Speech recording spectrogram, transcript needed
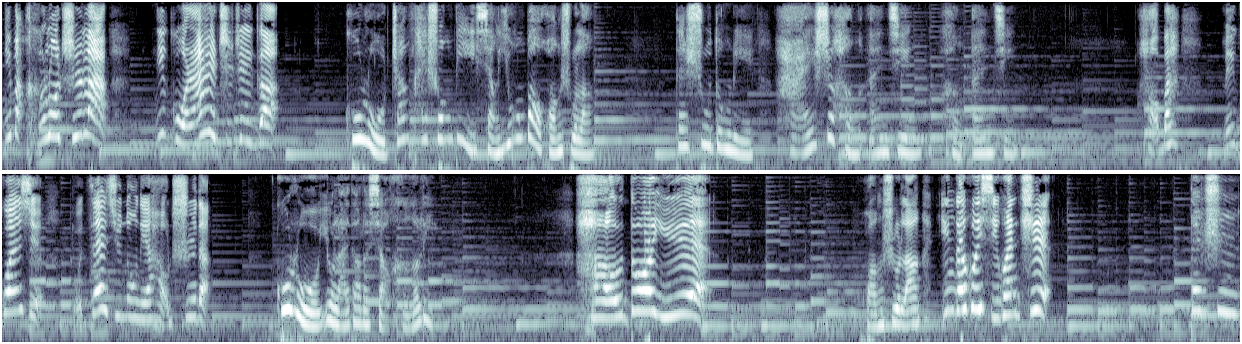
你把河螺吃了。你果然爱吃这个，咕噜张开双臂想拥抱黄鼠狼，但树洞里还是很安静，很安静。好吧，没关系，我再去弄点好吃的。咕噜又来到了小河里，好多鱼，黄鼠狼应该会喜欢吃。但是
